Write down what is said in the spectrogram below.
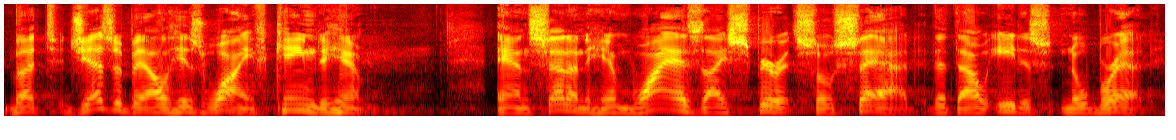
But Jezebel, his wife, came to him and said unto him, Why is thy spirit so sad that thou eatest no bread?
